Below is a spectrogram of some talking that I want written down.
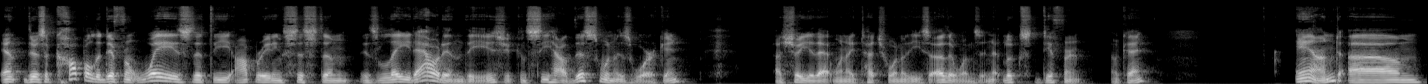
And there's a couple of different ways that the operating system is laid out in these. You can see how this one is working. I'll show you that when I touch one of these other ones, and it looks different, okay? And um,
